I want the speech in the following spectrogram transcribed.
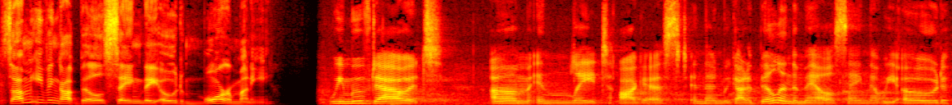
Some even got bills saying they owed more money. We moved out um, in late August, and then we got a bill in the mail saying that we owed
